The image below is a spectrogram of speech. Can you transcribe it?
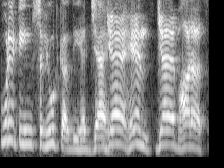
ਪੂਰੀ ਟੀਮ ਸਲੂਟ ਕਰਦੀ ਹੈ। ਜੈ। ਜੈ ਹਿੰਦ ਜੈ ਭਾਰਤ।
